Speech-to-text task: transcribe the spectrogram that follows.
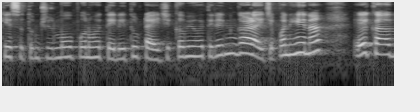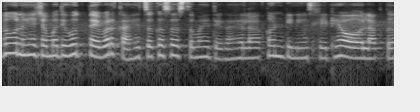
केस तुमची मऊ पण होतील तुटायची कमी होतील आणि गळायची. पण हे ना एका दोन ह्याच्यामध्ये होत नाही बरं का. ह्याचं कसं असतं माहिती आहे का? ह्याला कंटिन्युअसली ठेवावं लागतं.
